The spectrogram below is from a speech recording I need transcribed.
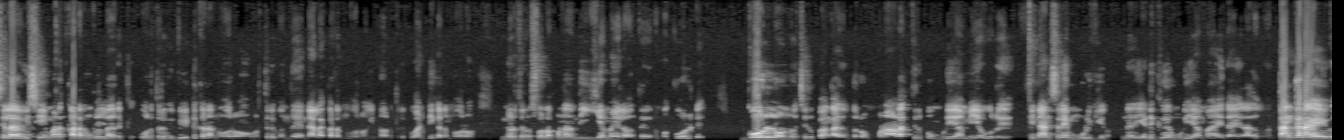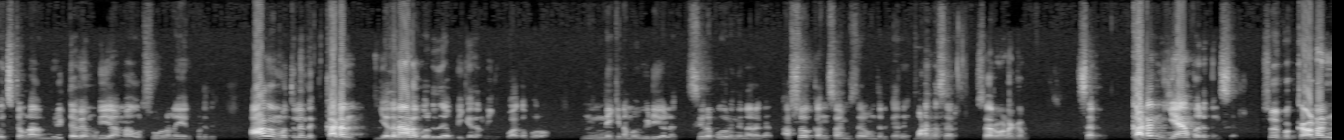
சில விஷயமான கடன்கள்லாம் இருக்கு. ஒருத்தருக்கு வீட்டு கடன் வரும் ஒருத்தருக்கு வந்து நிலக்கடன் வரும் இன்னொருத்தருக்கு வண்டி கடன் வரும். இன்னொருத்தருக்கு சொல்லப்போனால் அந்த இஎம்ஐல வந்து நம்ம கோல்டு கோல்டு லோன் வச்சிருப்பாங்க. அது வந்து ரொம்ப நாளா திருப்ப முடியாமையே ஒரு ஃபினான்ஸ்லேயே மூழ்கிடும் எடுக்கவே முடியாம இதாகிடும் அதுவும் தங்க நகையை வச்சிட்டோம்னா மீட்டவே முடியாம ஒரு சூழ்நிலை ஏற்படுது. ஆக மொத்தத்தில் இந்த கடன் எதனால வருது அப்படிங்கிறத நீங்க பார்க்க போறோம். இன்னைக்கு நம்ம வீடியோல சிறப்பு விருந்தினராக அசோக் கன்சாமி சார் வந்திருக்காரு. வணக்கம் சார். சார் வணக்கம். சார் கடன் ஏன் வருதுங்க சார்? ஸோ இப்போ கடன்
